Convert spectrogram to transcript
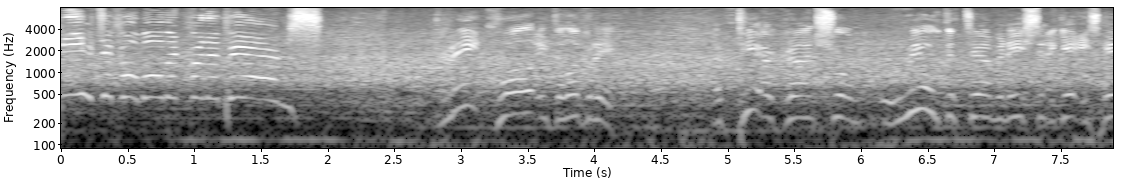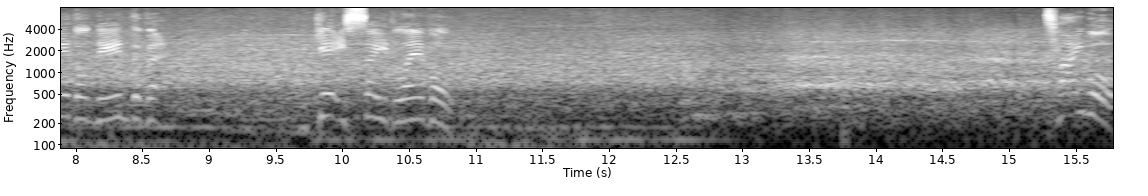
beautiful moment for the Bairns! Quality delivery. And Peter Grant showing real determination to get his head on the end of it and get his side level. Taiwo.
